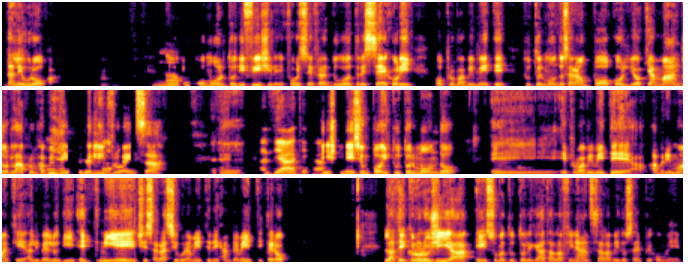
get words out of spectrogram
dall'Europa. No. molto difficile, forse fra due o tre secoli o probabilmente tutto il mondo sarà un po' con gli occhi a mandorla, probabilmente per l'influenza eh, asiatica dei cinesi un po' in tutto il mondo e, e probabilmente a, avremo anche a livello di etnie ci sarà sicuramente dei cambiamenti, però la tecnologia e soprattutto legata alla finanza la vedo sempre come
